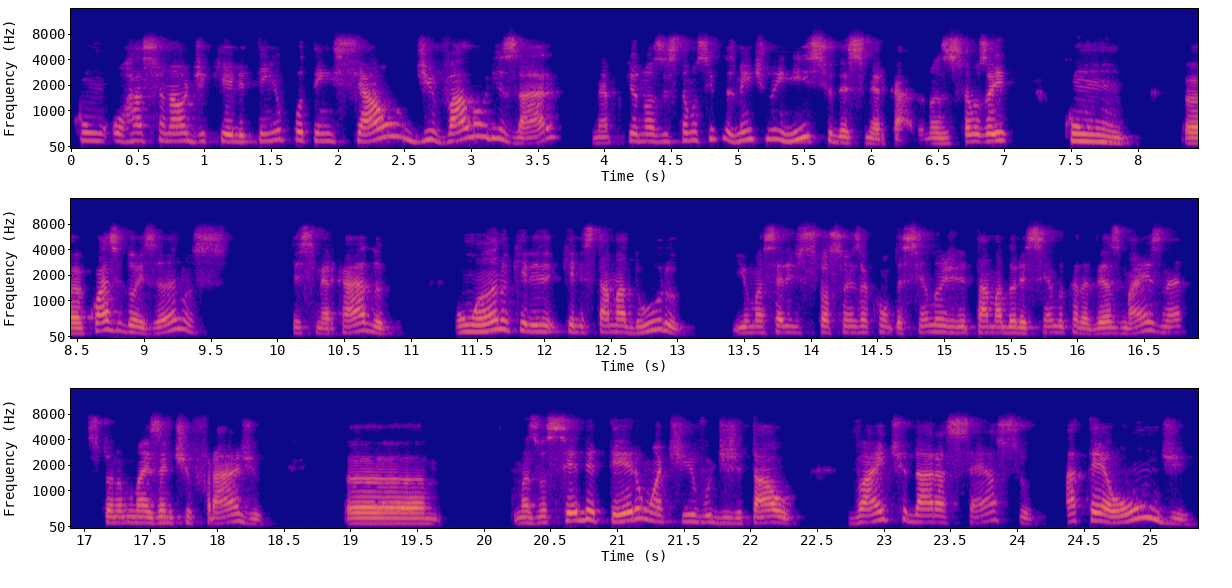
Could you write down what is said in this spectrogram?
com o racional de que ele tem o potencial de valorizar, né? Porque nós estamos simplesmente no início desse mercado. Nós estamos aí com uh, quase dois anos desse mercado, um ano que ele, que ele está maduro e uma série de situações acontecendo onde ele está amadurecendo cada vez mais, né? Se tornando mais antifrágil. Uh, mas você deter um ativo digital vai te dar acesso até onde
